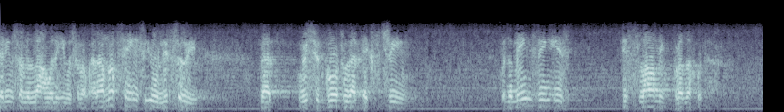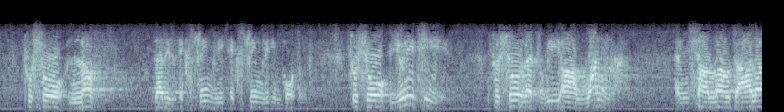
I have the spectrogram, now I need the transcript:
Kareem sallallahu alayhi wasallam. And I'm not saying to you literally that we should go to that extreme. But the main thing is Islamic brotherhood. To show love that is extremely, extremely important. To show unity. To show that we are one. And inshallah ta'ala,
